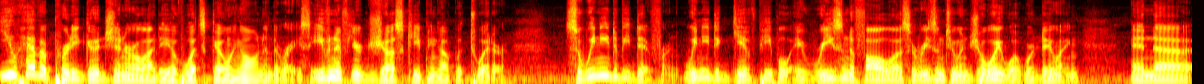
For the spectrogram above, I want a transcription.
You have a pretty good general idea of what's going on in the race, even if you're just keeping up with Twitter. So we need to be different. We need to give people a reason to follow us, a reason to enjoy what we're doing. And uh,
